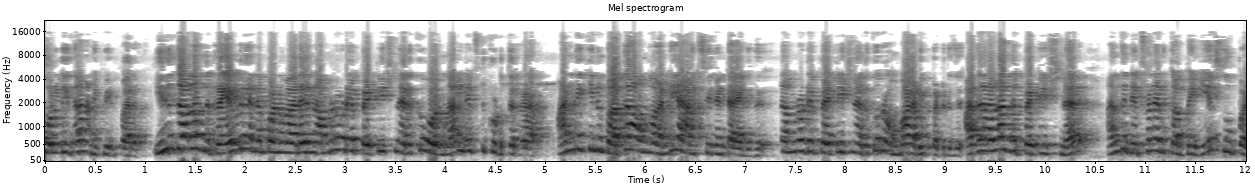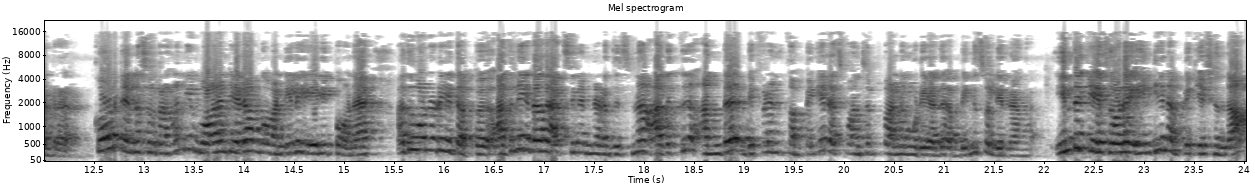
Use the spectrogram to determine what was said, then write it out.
சொல்லி தான் அனுப்பியிருப்பாரு. இருந்தாலும் அந்த டிரைவர் என்ன பண்ணுவாரு? நம்மளுடைய பெட்டிஷனருக்கு ஒரு நாள் லிஃப்ட் கொடுத்துடுறாரு. அன்னைக்குன்னு பார்த்தா அவங்க வண்டி ஆக்சிடென்ட் ஆயிருது நம்மளுடைய பெட்டிஷனருக்கு ரொம்ப அடிபட்டுருது. அதனால அந்த பெட்டிஷனர் அந்த டிஃபனர் கம்பெனியை சூ பண்றாரு. கோர்ட் என்ன சொல்றாங்க நீ வாலண்டியரா அவங்க வண்டியில ஏறி போன அது உன்னுடைய தப்பு. அதுல ஏதாவது ஆக்சிடென்ட் நடந்துச்சுன்னா அதுக்கு அந்த டிஃபரண்ட் கம்பெனியை ரெஸ்பான்சிபிள் பண்ண முடியாது அப்படின்னு சொல்லிடுறாங்க. இந்த கேஸோட இந்தியன் அப்ளிகேஷன் தான்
